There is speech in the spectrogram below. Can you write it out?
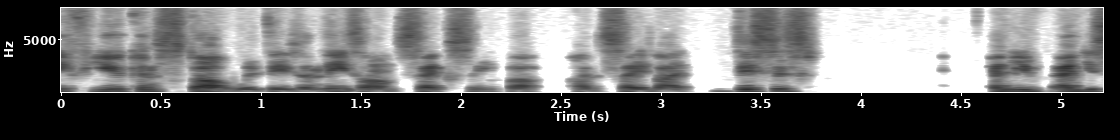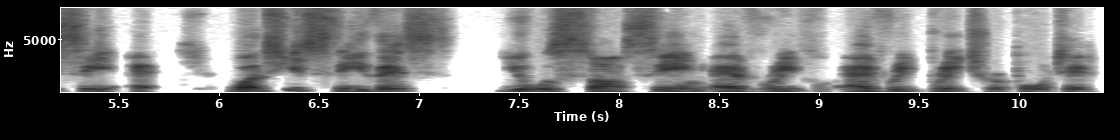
if you can start with these, and these aren't sexy, but I'd say like this is, and you and you see eh, once you see this, you will start seeing every every breach reported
